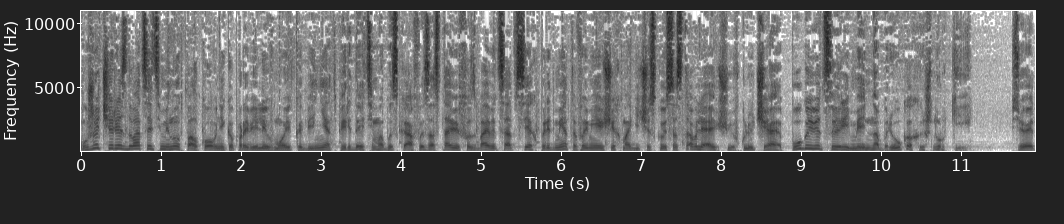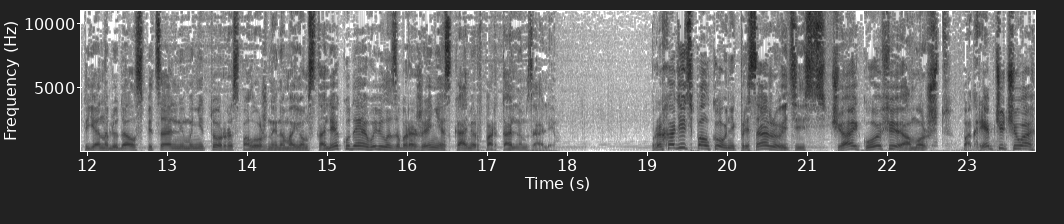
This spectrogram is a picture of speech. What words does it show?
Уже через 20 минут полковника провели в мой кабинет, перед этим обыскав и заставив избавиться от всех предметов, имеющих магическую составляющую, включая пуговицы, ремень на брюках и шнурки. Все это я наблюдал в специальный монитор, расположенный на моем столе, куда я вывел изображение с камер в портальном зале. «Проходите, полковник, присаживайтесь. Чай, кофе, а может, покрепче чего?»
